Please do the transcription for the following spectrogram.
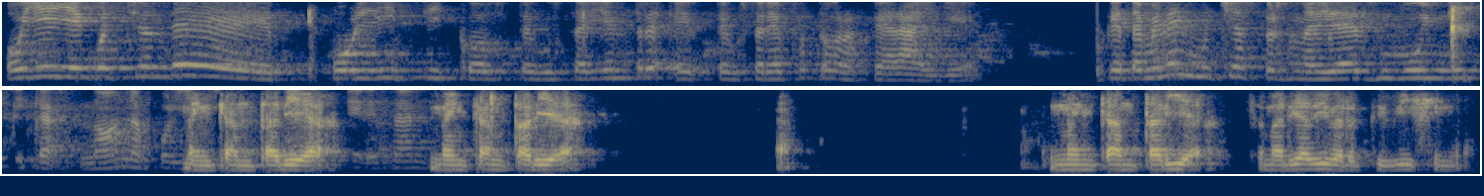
Oye, y en cuestión de políticos, ¿te gustaría, eh, ¿te gustaría fotografiar a alguien? Porque también hay muchas personalidades muy místicas, ¿no? la me encantaría, me encantaría me encantaría, se me haría divertidísimo.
